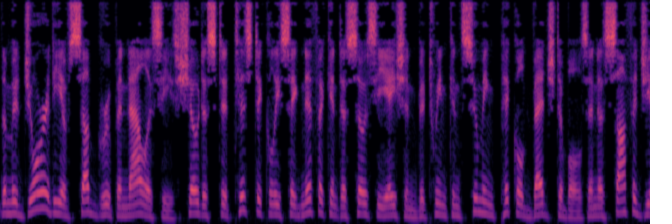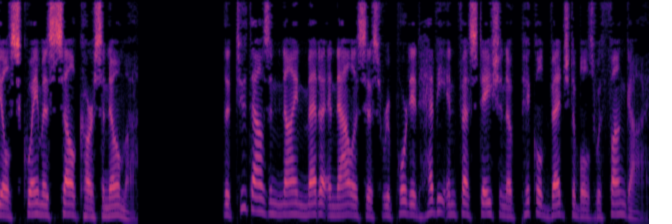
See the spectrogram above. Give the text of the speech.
"...the majority of subgroup analyses showed a statistically significant association between consuming pickled vegetables and esophageal squamous cell carcinoma." The 2009 meta-analysis reported heavy infestation of pickled vegetables with fungi.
